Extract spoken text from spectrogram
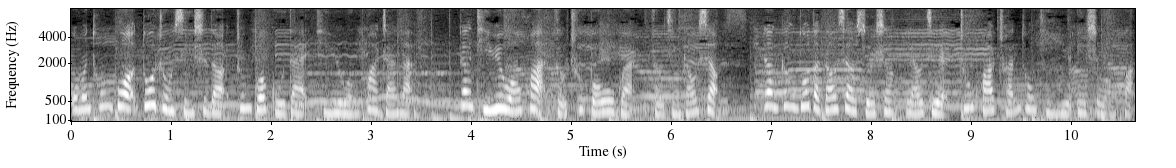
我们通过多种形式的中国古代体育文化展览，让体育文化走出博物馆，走进高校，让更多的高校学生了解中华传统体育历史文化。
